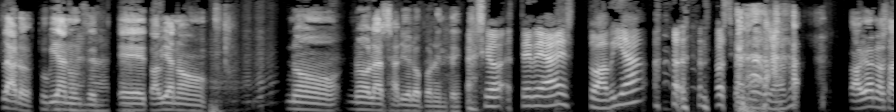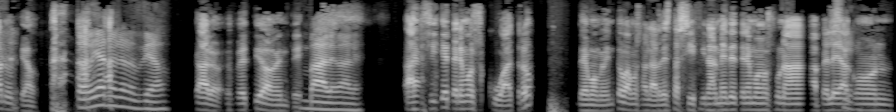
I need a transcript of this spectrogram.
Claro, tu No. Eh, todavía no, no, no le ha salido el oponente. Ha sido, TBA es todavía no se ha anunciado, ¿no? Todavía no se ha anunciado. Todavía no se ha anunciado. Claro, efectivamente. Vale, vale. Así que tenemos cuatro. De momento vamos a hablar de estas. Si finalmente tenemos una pelea Sí. con,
